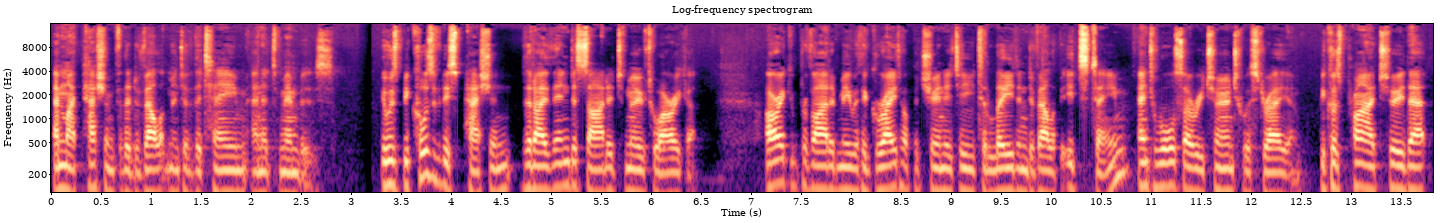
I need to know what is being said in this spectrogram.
and my passion for the development of the team and its members. It was because of this passion that I then decided to move to Orica. Orica provided me with a great opportunity to lead and develop its team and to also return to Australia, because prior to that,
